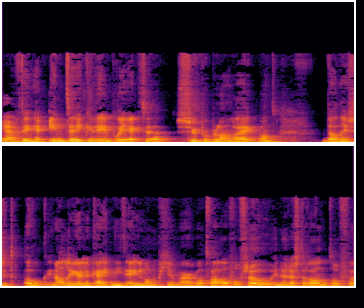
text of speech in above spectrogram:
of dingen intekenen in projecten. Super belangrijk, want dan is het ook in alle eerlijkheid niet één lampje, maar wel twaalf of zo in een restaurant. Of, eh,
